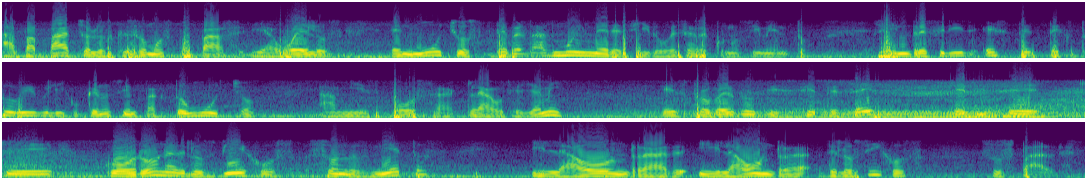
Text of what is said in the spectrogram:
apapacho los que somos papás y abuelos, en muchos de verdad muy merecido ese reconocimiento, sin referir este texto bíblico que nos impactó mucho a mi esposa Claudia y a mí. Es Proverbios 17:6 que dice que corona de los viejos son los nietos y la honra y la honra de los hijos sus padres.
